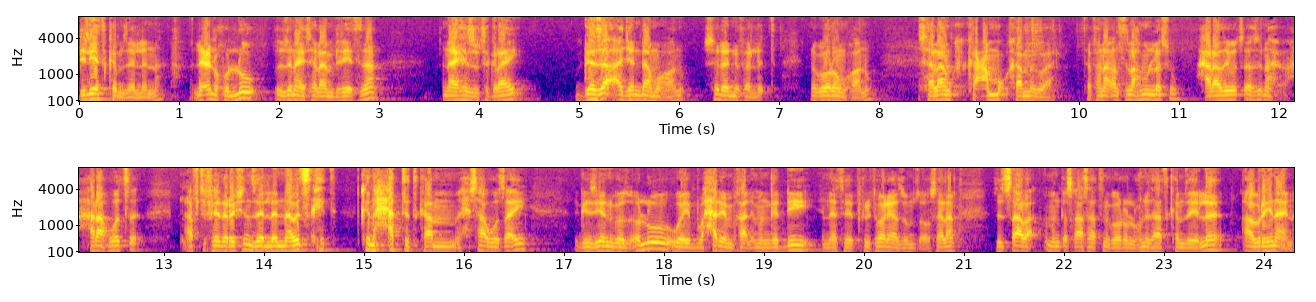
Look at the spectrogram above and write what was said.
ድሌት ከም ዘለና ልዕሊ ኩሉ እዚ ናይ ሰላም ድሌትና ናይ ህዝቢ ትግራይ፣ ገዛእ ኣጀንዳ ምዃኑ ስለ እንፈልጥ ንገብሮ ምዃኑ፣ ሰላም ክዓሙቕ ካብ ምግባር፣ ተፈናቐልትና ክምለሱ፣ ሓራ ዘይወጸትና ሓራ ክወጽእ፣ ኣብቲ ፌደሬሽን ዘለና ብጽሒት ክንሓትት ካብ ምሕሳብ ወጻኢ ግዜ ንገዝኦሉ ወይ ብሓደ ይኹን ብኻልእ መንገዲ ነቲ ፕሪቶርያ ዘምጽኦ ሰላም ዝጻባእ ምንቅስቓሳት ንገብረሉ ኩነታት ከም ዘየለ ኣብሪህና ኢና።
